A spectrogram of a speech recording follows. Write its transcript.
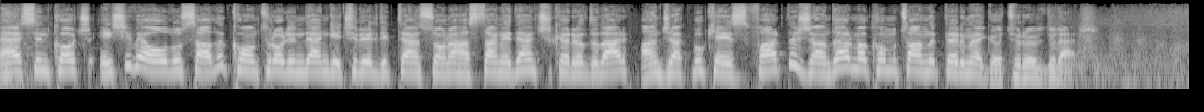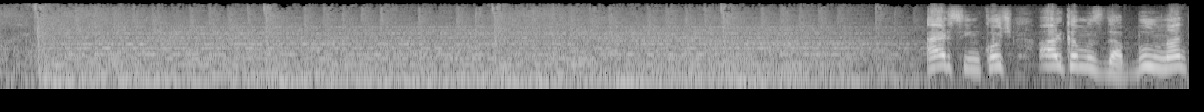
Ersin Koç, eşi ve oğlu sağlık kontrolünden geçirildikten sonra hastaneden çıkarıldılar ancak bu kez farklı jandarma komutanlıklarına götürüldüler. Ersin Koç arkamızda bulunan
